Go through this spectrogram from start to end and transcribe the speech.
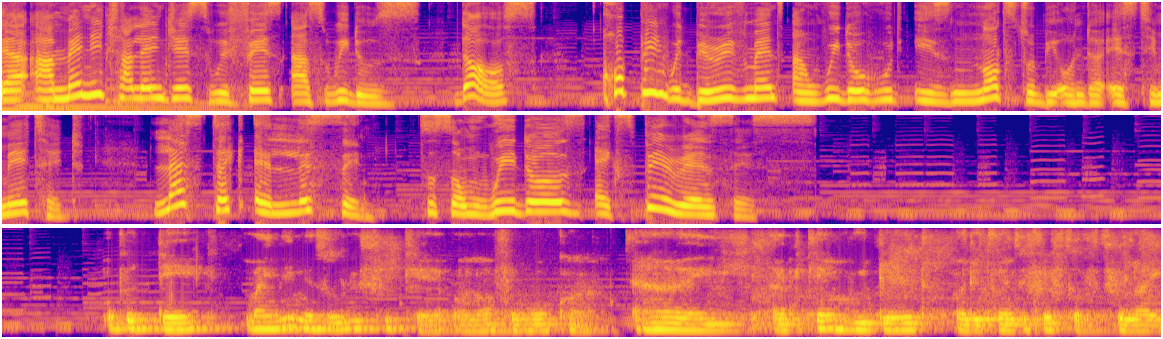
There are many challenges we face as widows. Thus, coping with bereavement and widowhood is not to be underestimated. Let's take a listen to some widows' experiences. Good day. My name is Olushike Onofowokan. I, I became widowed on the 25th of July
